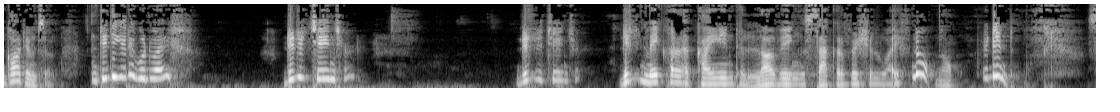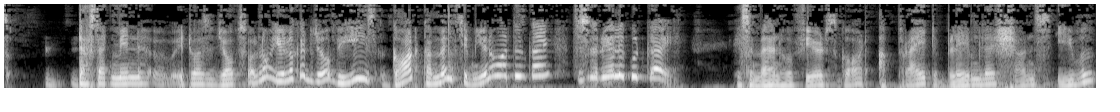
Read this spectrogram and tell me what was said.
God himself. Did he get a good wife? Did it change her? Did it change her? Did it make her a kind, loving, sacrificial wife? No. No. It didn't. Does that mean uh, it was Job's fault? No, you look at Job, he's, God commends him. You know what this guy? This is a really good guy. He's a man who fears God, upright, blameless, shuns evil.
